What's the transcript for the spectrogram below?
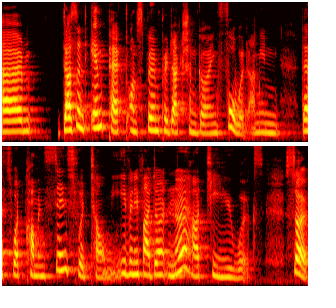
um, doesn't impact on sperm production going forward. I mean, that's what common sense would tell me, even if I don't know how TU works. So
